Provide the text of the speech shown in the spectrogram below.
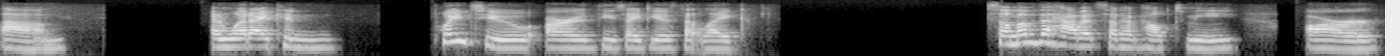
Um, and what i can point to are these ideas that like some of the habits that have helped me are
